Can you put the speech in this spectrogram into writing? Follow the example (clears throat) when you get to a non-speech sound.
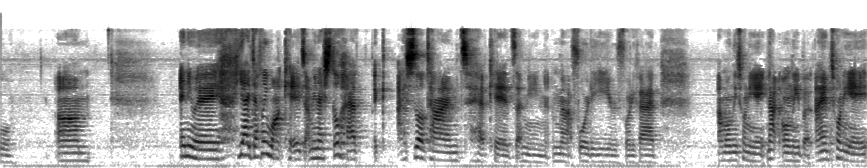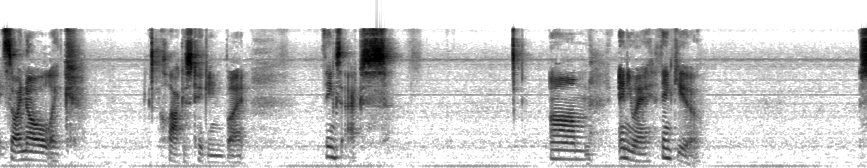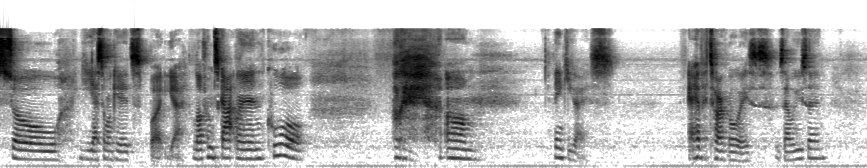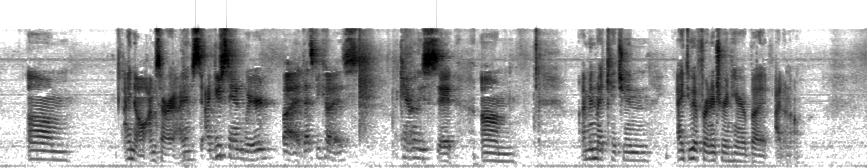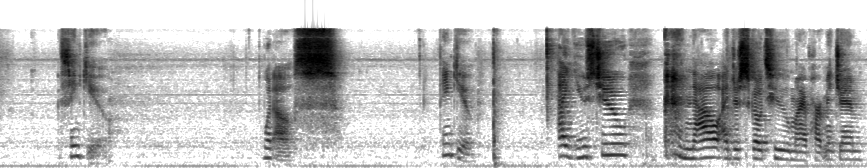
cool. Um. Anyway, yeah, I definitely want kids. I mean, I still have like I still have time to have kids. I mean, I'm not 40 or 45. I'm only 28. Not only, but I am 28. So I know like clock is ticking. But thanks, X. Um. Anyway, thank you. So yes, I want kids, but yeah, love from Scotland. Cool. Okay. Um. Thank you guys. Avatar voice. Is that what you said? Um. I know. I'm sorry. I am. St- I do stand weird, but that's because I can't really sit. Um. I'm in my kitchen. I do have furniture in here, but I don't know. Thank you. What else? Thank you. I used to. (clears throat) now I just go to my apartment gym.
